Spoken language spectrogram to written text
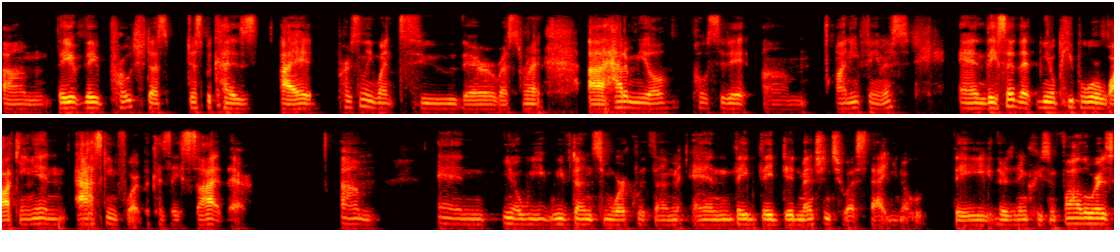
um, they they approached us just because I personally went to their restaurant, uh, had a meal, posted it um, on Eat Famous, and they said that you know people were walking in asking for it because they saw it there. Um, and you know we we've done some work with them, and they they did mention to us that you know there's an increase in followers,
